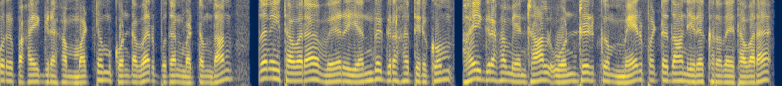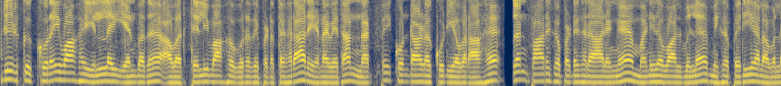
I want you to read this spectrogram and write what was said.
ஒரு பகை கிரகம் மட்டும் கொண்டவர் புதன் மட்டும்தான். புதனை தவிர வேறு எந்த கிரகத்திற்கும் பகை கிரகம் என்றால் ஒன்றிற்கு மேற்பட்டு தான் இருக்கிறதே தவிர ஒன்றிற்கு குறைவாக இல்லை என்பதை அவர் தெளிவாக உறுதிப்படுத்துகிறார். எனவேதான் நட்பை கொண்டாடக்கூடியவராக புதன் பார்க்கப்படுகிறாருங்க மனித வாழ்வில் மிக பெரிய அளவில்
